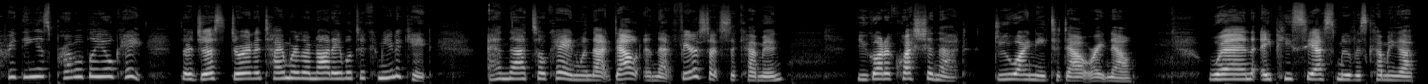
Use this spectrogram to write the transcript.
Everything is probably okay. They're just during a time where they're not able to communicate. And that's okay. And when that doubt and that fear starts to come in you got to question that. Do I need to doubt right now? When a PCS move is coming up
